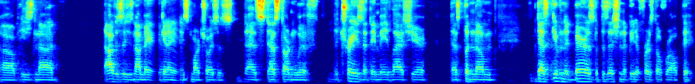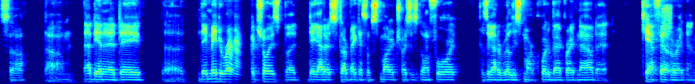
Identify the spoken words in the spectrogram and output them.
Uh, he's not obviously he's not making any smart choices. That's that's starting with the trades that they made last year. That's putting them. That's giving the Bears the position to be the first overall pick. So um, at the end of the day, uh, they made the right choice, but they got to start making some smarter choices going forward because they got a really smart quarterback right now that can't fail right now.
